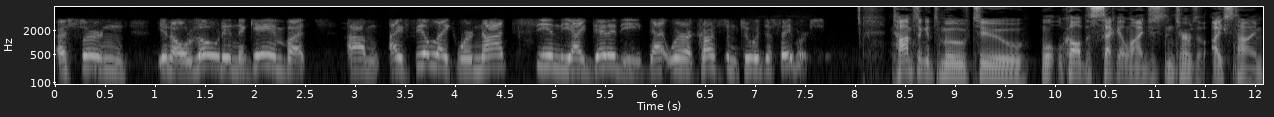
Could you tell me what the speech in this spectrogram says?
a certain you know load in the game, but um, I feel like we're not seeing the identity that we're accustomed to with the Sabres. Thompson gets moved to what we'll call it the second line, just in terms of ice time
